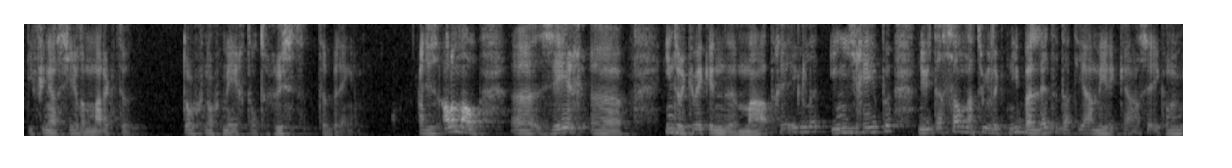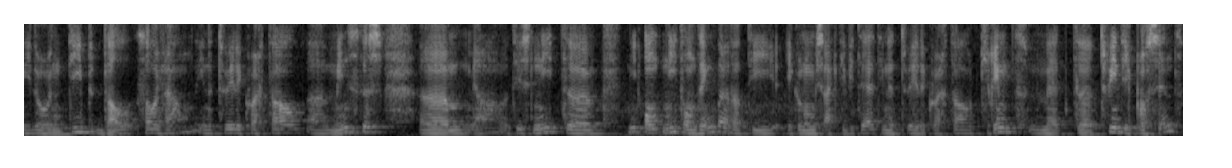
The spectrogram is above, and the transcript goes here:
die financiële markten toch nog meer tot rust te brengen. Dus allemaal uh, zeer uh, indrukwekkende maatregelen, ingrepen. Nu, dat zal natuurlijk niet beletten dat die Amerikaanse economie door een diep dal zal gaan in het tweede kwartaal, uh, minstens. Um, ja, het is niet, niet, niet, ondenkbaar dat die economische activiteit in het tweede kwartaal krimpt met 20%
